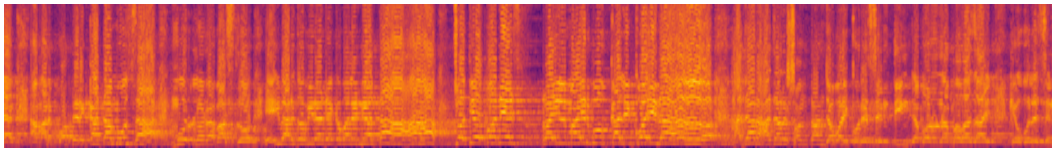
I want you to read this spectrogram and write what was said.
দেখ। আমার পথের কাটা মুসা মরলো না, বাঁচলো। এইবার দবিরা ডেকে বলে, নেতা, যদিও বনে ইসরাইল মায়ের বুক কালি কইরা হাজার হাজার সন্তান জবাই করেছেন। তিনটা বর্ণনা পাওয়া যায়। কেউ বলেছেন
